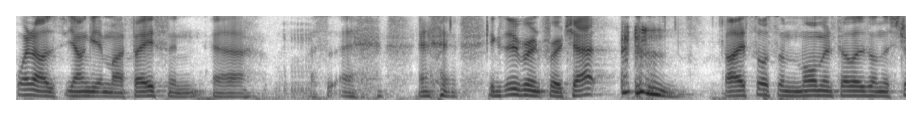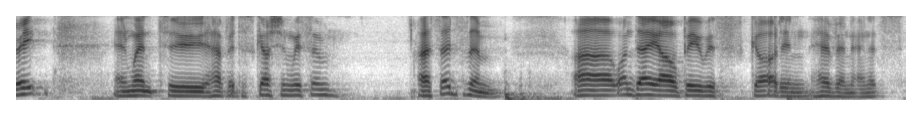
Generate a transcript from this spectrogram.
when I was younger in my faith and uh, exuberant for a chat, I saw some Mormon fellows on the street and went to have a discussion with them. I said to them, uh, One day I'll be with God in heaven, and it's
